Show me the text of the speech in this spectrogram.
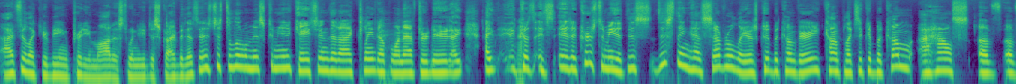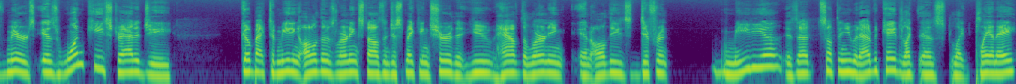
I feel like you're being pretty modest when you describe it as it's just a little miscommunication that I cleaned up one afternoon. I, I, because it's it occurs to me that this this thing has several layers, could become very complex. It could become a house of of mirrors. Is one key strategy go back to meeting all of those learning styles and just making sure that you have the learning in all these different media? Is that something you would advocate, like as like Plan a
